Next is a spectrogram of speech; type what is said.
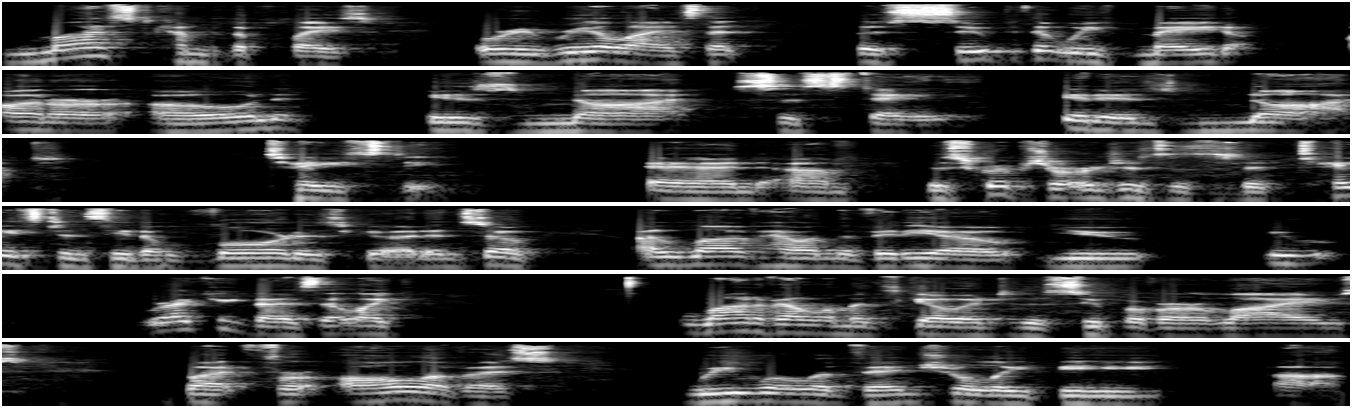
must come to the place where we realize that the soup that we've made on our own is not sustaining. It is not tasty. And um, the scripture urges us to taste and see the Lord is good. And so I love how in the video you you recognize that like a lot of elements go into the soup of our lives, but for all of us, we will eventually be uh,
